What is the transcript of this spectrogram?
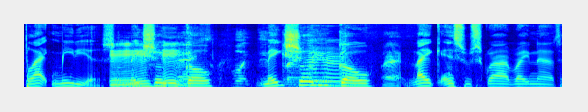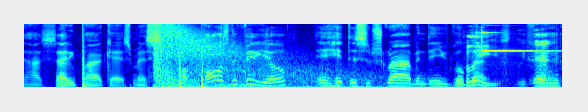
black media. So make sure you mm-hmm. go. Make sure you mm-hmm. go Right. like and subscribe right now to High Society Podcast, man. Pa- Pause the video and hit the subscribe, and then you go back. Please. You feel Yeah. me?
